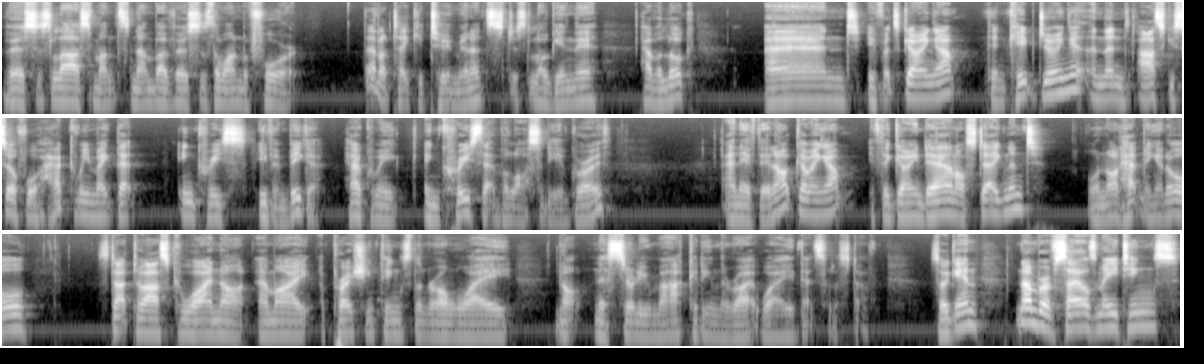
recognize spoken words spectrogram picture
versus last month's number versus the one before it. That'll take you two minutes. Just log in there, have a look, and if it's going up, then keep doing it. And then ask yourself, well, how can we make that increase even bigger? How can we increase that velocity of growth? And if they're not going up, if they're going down or stagnant or not happening at all, start to ask why not? Am I approaching things the wrong way, not necessarily marketing the right way, that sort of stuff. So, again, number of sales meetings,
